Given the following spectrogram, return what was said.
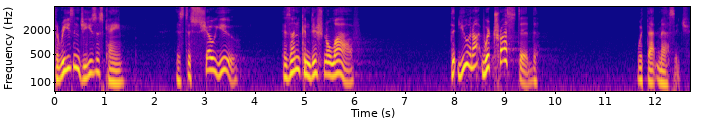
the reason Jesus came is to show you his unconditional love. That you and I, we're trusted with that message.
